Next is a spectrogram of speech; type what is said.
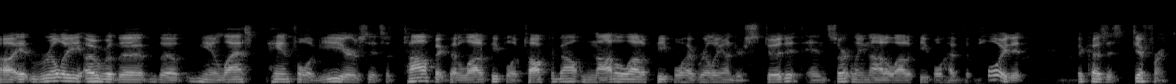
uh, it really over the the you know last handful of years, it's a topic that a lot of people have talked about. Not a lot of people have really understood it, and certainly not a lot of people have deployed it because it's different.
